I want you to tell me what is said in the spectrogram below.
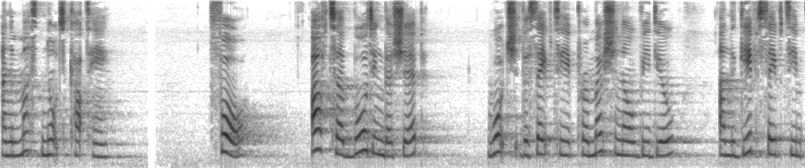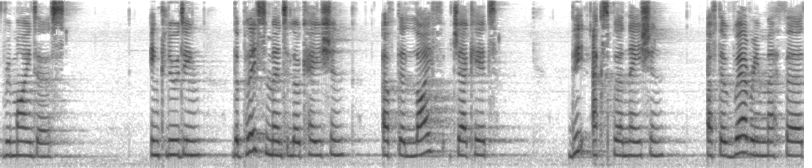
and must not cut in. 4. After boarding the ship, watch the safety promotional video and give safety reminders, including the placement location of the life jacket, the explanation of the wearing method,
